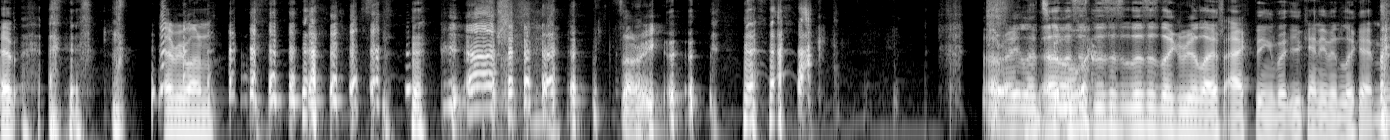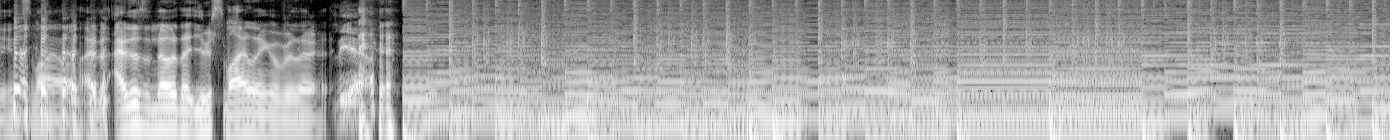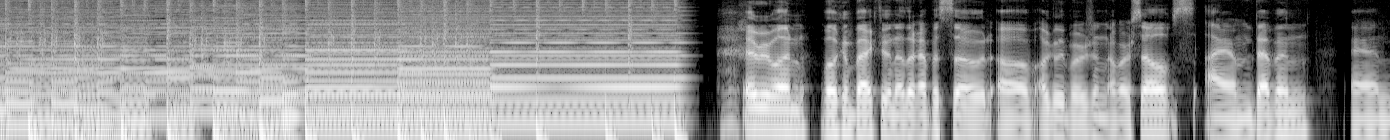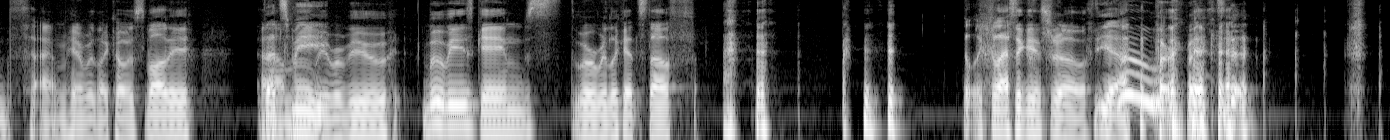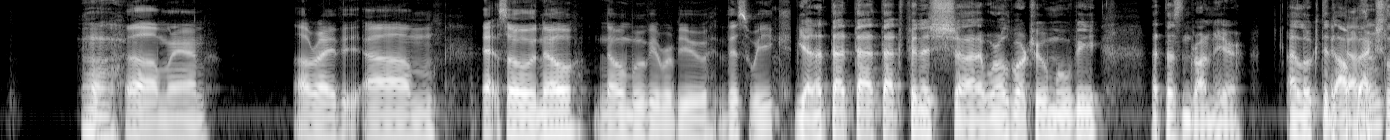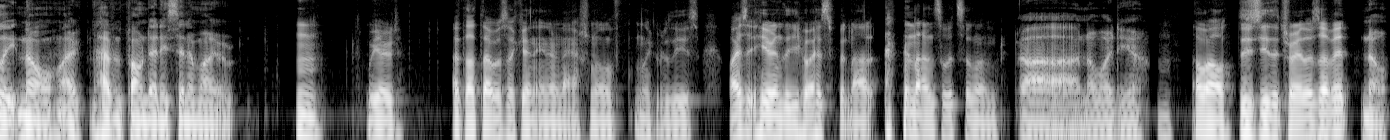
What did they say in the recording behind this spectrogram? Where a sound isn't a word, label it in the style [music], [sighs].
Ev- [laughs] Everyone, [laughs] Sorry. [laughs] All right, let's uh, go. this is this is this is like real life acting, but you can't even look at me and smile. I, I just know that you're smiling over there. yeah. Everyone, welcome back to another episode of Ugly Version of Ourselves. I am Devin, and I'm here with my co-host Vali. That's me. We review movies, games, where we look at stuff. [laughs] Classic intro. Yeah. Woo! [laughs] Perfect. Oh, [laughs] Oh man. All right. Um. Yeah. So no, no movie review this week. yeah, that that that that Finnish uh, World War II movie that doesn't run here. I looked it, It up doesn't? actually. No, I haven't found any cinema. Hmm. Weird. I thought that was like an international like release. Why is it here in the [laughs] U.S. but not [laughs] not in Switzerland? Uh, no idea. Oh well. Did you see the trailers of it? No.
